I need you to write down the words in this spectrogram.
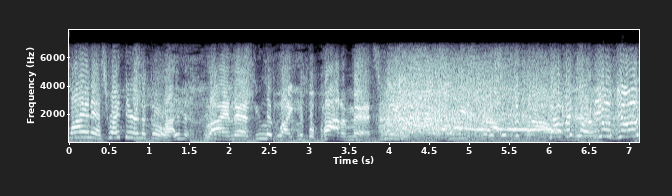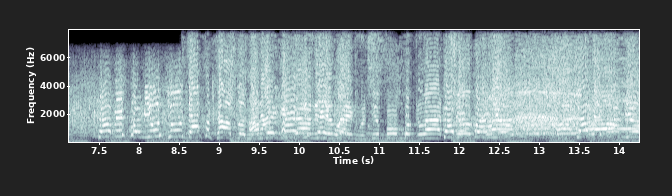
Lioness, right there in the goal. In the- in Lioness, you look like hippopotamus. You need to, you need to drop the power. Coming from you, Jude. Coming from you, Jude. That's a compliment. I'm down in your language. Your boomba. Coming from you. Coming from you.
